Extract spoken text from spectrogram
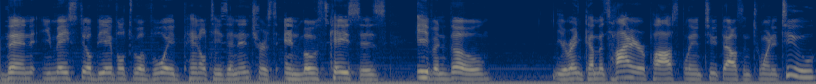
then you may still be able to avoid penalties and interest in most cases, even though your income is higher possibly in 2022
